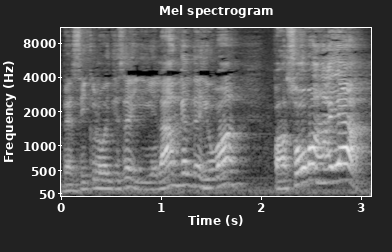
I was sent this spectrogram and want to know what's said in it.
versículo 26. Y el ángel de Jehová pasó más allá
